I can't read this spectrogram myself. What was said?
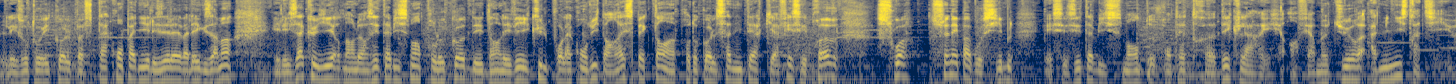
les auto-écoles peuvent accompagner les élèves à l'examen et les accueillir dans leurs établissements pour le code et dans les véhicules pour la conduite en respectant un protocole sanitaire qui a fait ses preuves, soit ce n'est pas possible et ces établissements devront être déclarés en fermeture administrative.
